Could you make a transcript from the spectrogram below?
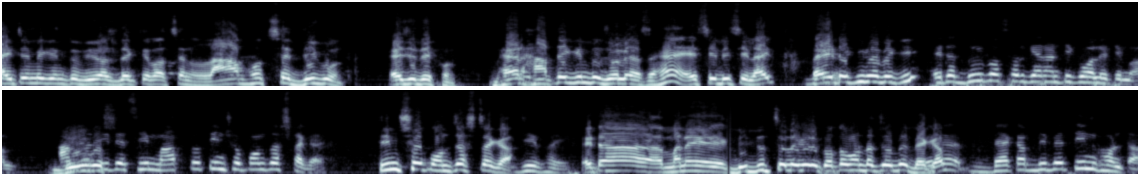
আইটেমে কিন্তু ভিউয়ার্স দেখতে পাচ্ছেন লাভ হচ্ছে দ্বিগুণ। এই যে দেখুন ভাইয়ের হাতে কিন্তু জ্বলে আছে হ্যাঁ এসিডিসি লাইট ভাই এটা কীভাবে কি? এটা দুই বছর গ্যারান্টি কোয়ালিটি মাল। আমরা দিতেছি মাত্র তিনশো পঞ্চাশ টাকায়। তিনশো পঞ্চাশ টাকা? জি ভাই। এটা মানে বিদ্যুৎ চলে গেলে কত ঘণ্টা চলবে? ব্যাকআপ ব্যাকআপ দিবে তিন ঘণ্টা।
